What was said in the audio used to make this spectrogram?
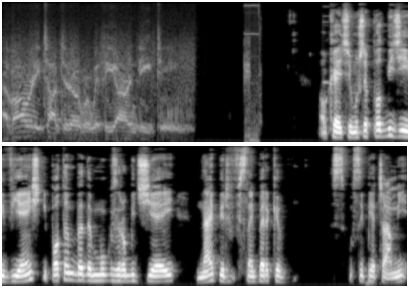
I've already talked it over with the R&D team. Okej, czyli muszę podbić jej więź i potem będę mógł zrobić jej najpierw snajperkę z usypiaczami,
